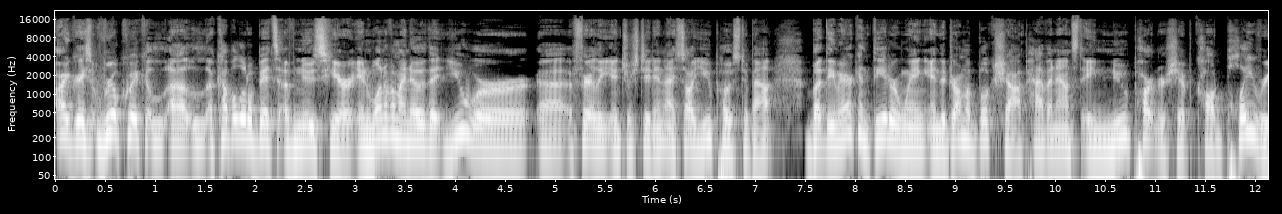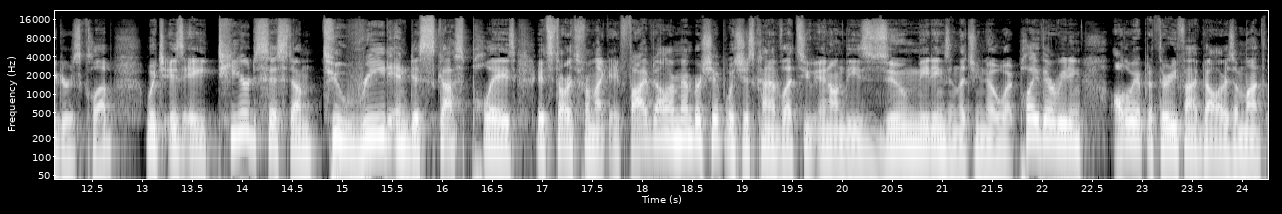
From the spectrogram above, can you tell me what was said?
All right, Grace, real quick, uh, a couple little bits of news here. And one of them I know that you were uh, fairly interested in. I saw you post about, but the American Theater Wing and the Drama Bookshop have announced a new partnership called Play Readers Club, which is a tiered system to read and discuss plays. It starts from like a $5 membership, which just kind of lets you in on these Zoom meetings and lets you know what play they're reading, all the way up to $35 a month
